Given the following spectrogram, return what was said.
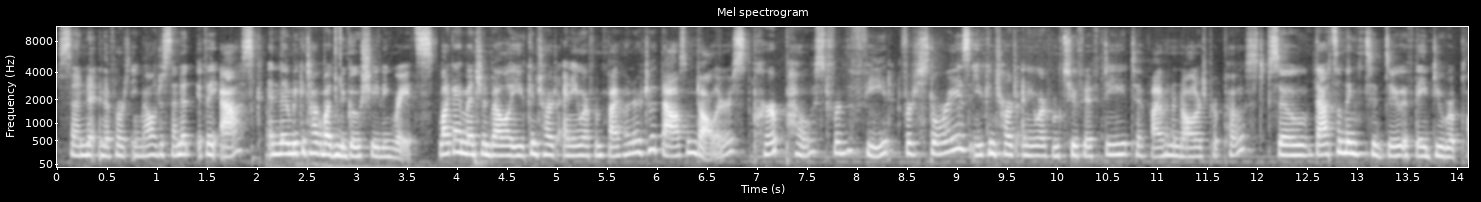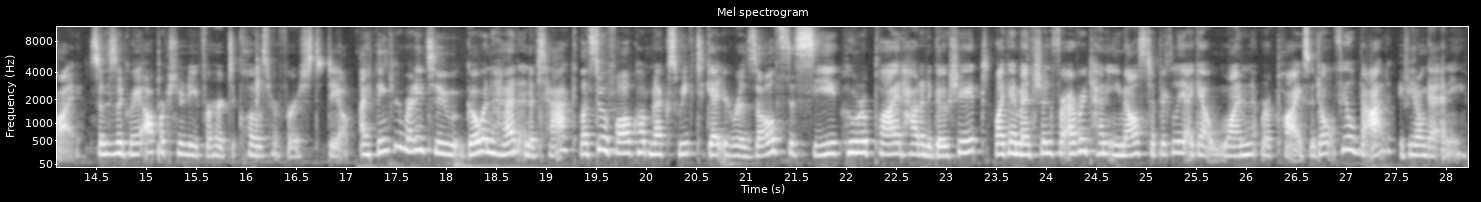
send it in the first email. Just send it if they ask. And then we can talk about negotiating rates. Like I mentioned, Bella, you can charge anywhere from 500 to $1,000 per post for the feed. For stories, you can charge anywhere from 250 to $500 per post. So that's something to do if they do reply. So this is a great opportunity for her to close her first deal. I think you're ready to go ahead and attack. Let's do a follow up next week to get your results to see who replied, how to negotiate. Like I mentioned, for every 10 emails, typically I get one reply. So don't feel bad if you don't get any.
